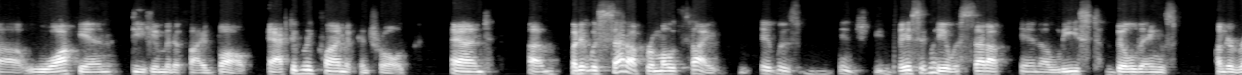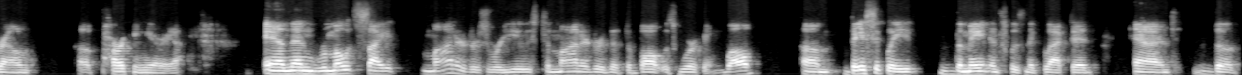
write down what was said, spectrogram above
uh, walk-in dehumidified vault, actively climate controlled, and um, but it was set up remote site. It was basically it was set up in a leased buildings underground uh, parking area, and then remote site monitors were used to monitor that the vault was working. Well, um, basically the maintenance was neglected and the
